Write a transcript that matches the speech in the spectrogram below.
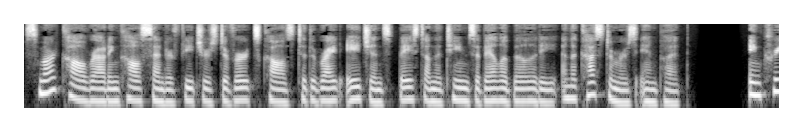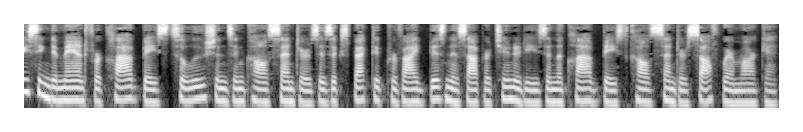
Smart Call Routing Call Center features diverts calls to the right agents based on the team's availability and the customer's input. Increasing demand for cloud based solutions in call centers is expected to provide business opportunities in the cloud based call center software market.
